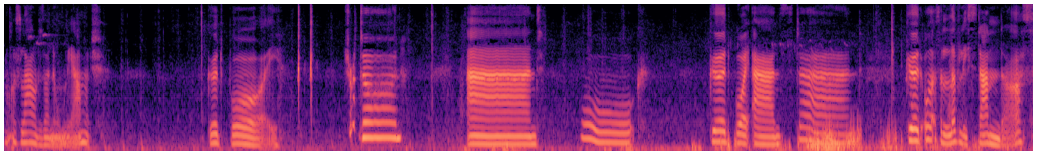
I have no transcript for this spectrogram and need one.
Not as loud as I normally am, which... Good boy. Trot on. And walk. Good boy. And stand. Good. Oh, that's a lovely stand, Darce.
